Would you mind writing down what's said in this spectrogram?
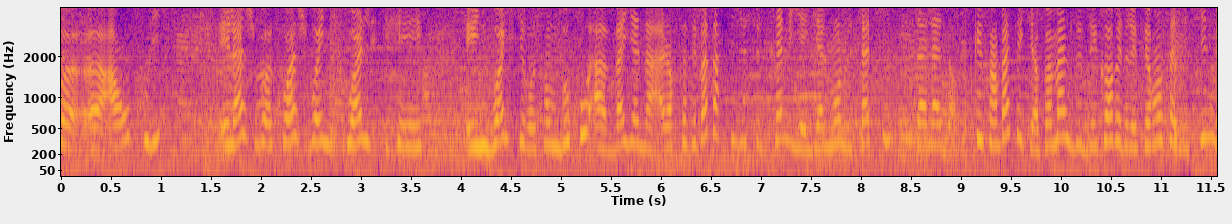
euh, à en. Et là, je vois quoi? Je vois une toile et, une voile qui ressemble beaucoup à Vaiana. Alors, ça fait pas partie des secrets, mais il y a également le tapis d'Aladin. Ce qui est sympa, c'est qu'il y a pas mal de décors et de références à des films.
